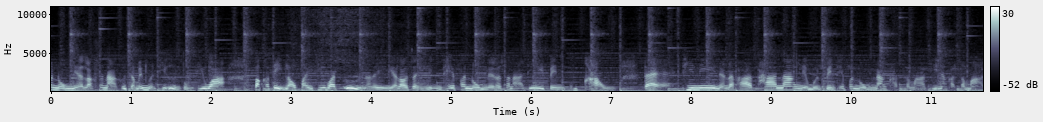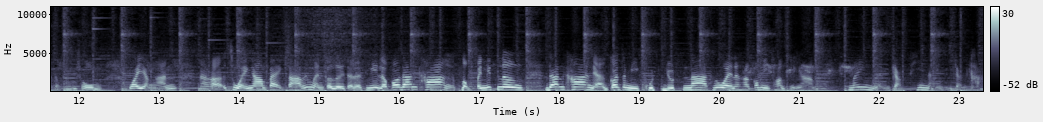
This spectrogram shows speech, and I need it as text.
พนมเนี่ยลักษณะคือจะไม่เหมือนที่อื่นตรงที่ว่า ปกติเราไปที่วัดอื่นอะไรอย่างเงี้ยเราจะเห็นเทพนมในลักษณะที่เป็นคุกเข่า แต่ที่นี่เนี่ยนะคะท่านั่งเนี่ยเหมือนเป็นเทพนมนั่งขัดสมาธินั่งขัดสมาธิอะคุณผู้ชม ว่าอย่างนั้นนะคะสวยงามแปลกตาไม่เหมือนกันเลยแต่ละที่แล้วก็ด้านข้างตกไปนิดนึง ด้านข้างเนี่ยก็จะมีคุดยุทธนาคด้วยนะคะ ก็มีความสวยงามไม่เหมือนกับที่ไหนเหมือนกันค่ะ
